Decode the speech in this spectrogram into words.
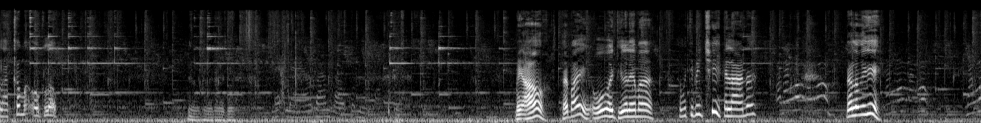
หลักเข้ามาอกโลกเดี๋ยวเดี๋ยวเดี๋ยวเดี๋ยวและแล้วบ้านเราก็มี ไม่เอาถอยไป โอ้ยถืออะไรมามันจะเป็นชี้เวลานะนั่งลงไงดินนั่งล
